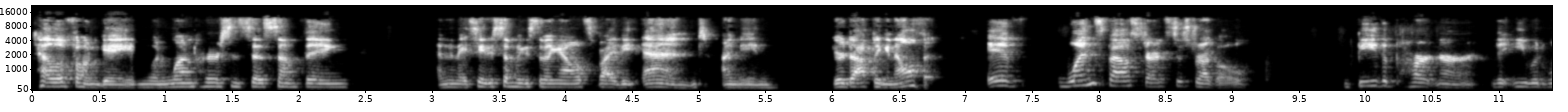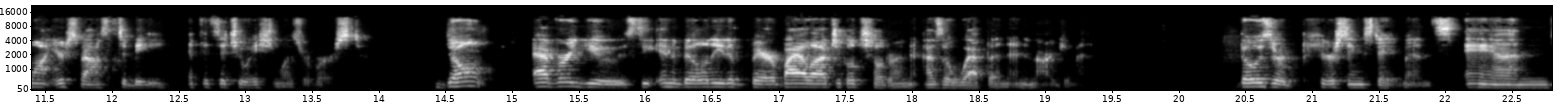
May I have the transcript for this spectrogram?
telephone game, when one person says something and then they say to somebody something else by the end, I mean, you're adopting an elephant. If one spouse starts to struggle, be the partner that you would want your spouse to be if the situation was reversed. Don't ever use the inability to bear biological children as a weapon in an argument. Those are piercing statements. And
